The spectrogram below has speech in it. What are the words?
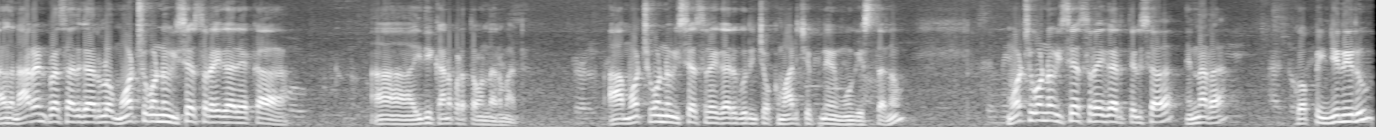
నాకు నారాయణ ప్రసాద్ గారిలో మోక్షగుండం విశ్వేశ్వరయ్య గారి యొక్క ఇది కనపడతా ఉందన్నమాట. ఆ మోక్షగుండం విశ్వేశ్వరయ్య గారి గురించి ఒక మాట చెప్పి నేను ముగిస్తాను. మోక్షగుండం విశ్వేశ్వరయ్య గారు తెలుసా? విన్నారా? గొప్ప ఇంజనీరు.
